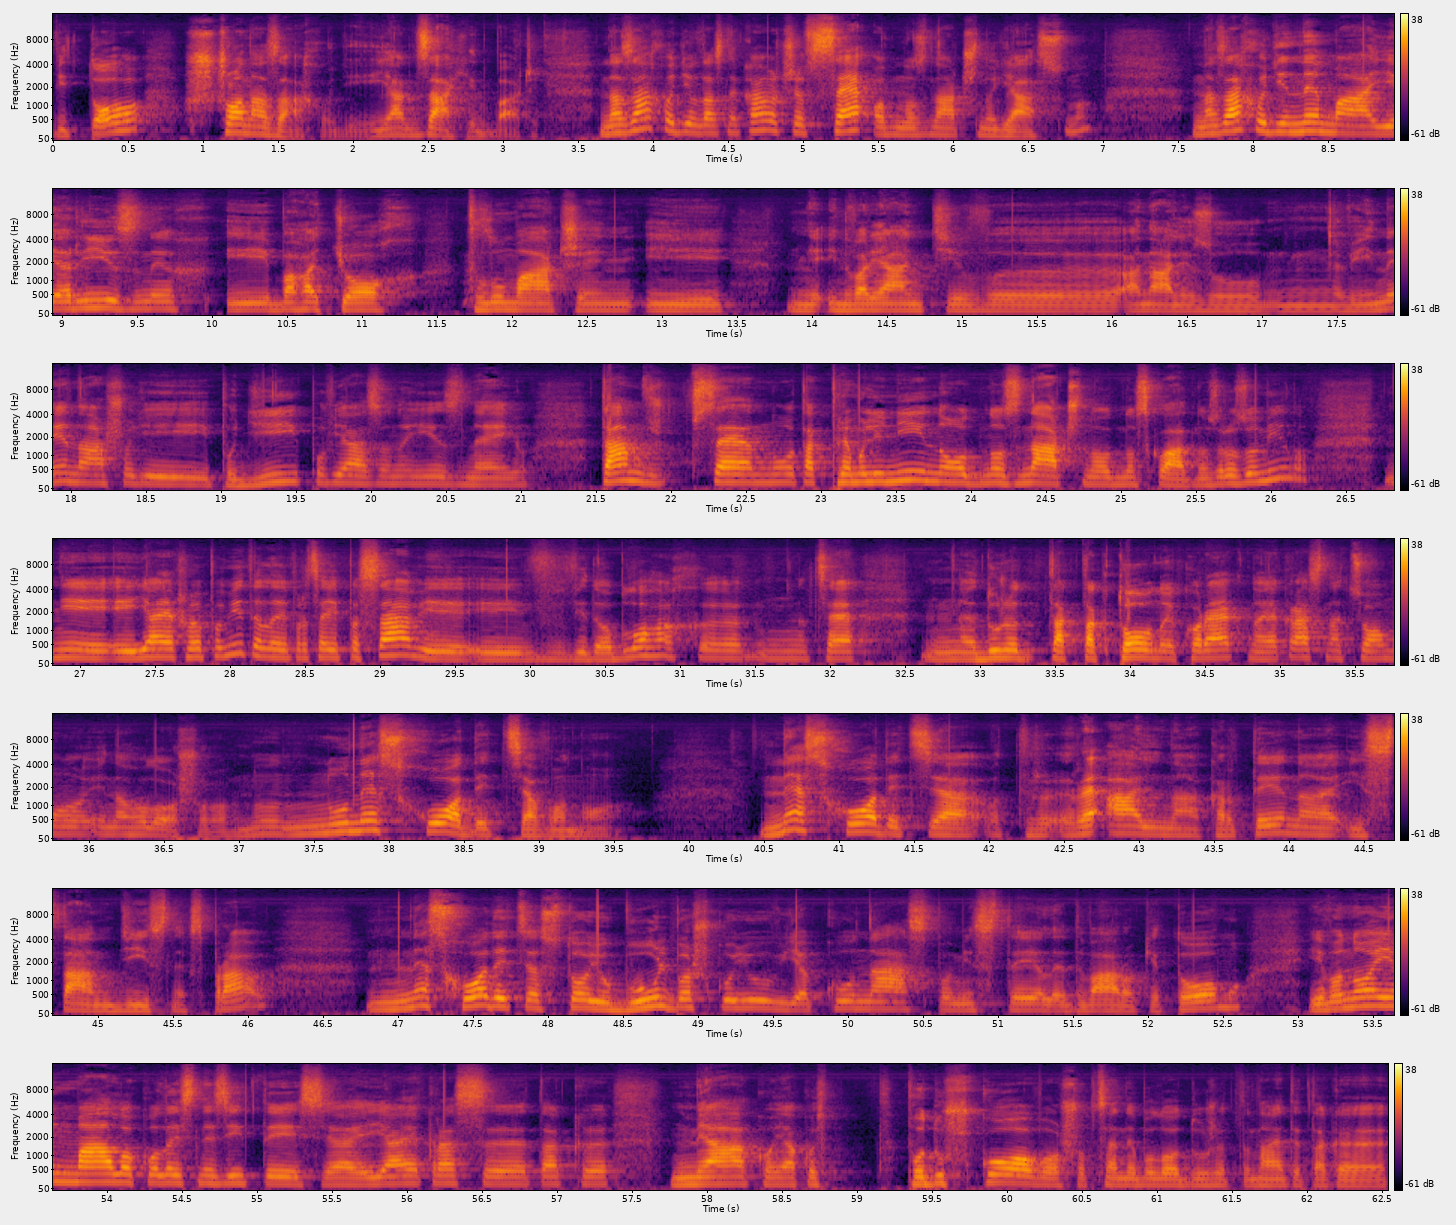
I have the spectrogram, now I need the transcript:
від того, що на Заході, як Захід бачить. На Заході, власне кажучи, все однозначно ясно. На Заході немає різних і багатьох тлумачень і інваріантів е, аналізу війни нашої, подій, пов'язаної з нею. Там все ну, так прямолінійно, однозначно, односкладно зрозуміло. І я, якщо ви помітили, про це і писав, і, і в відеоблогах е, це дуже так тактовно і коректно, якраз на цьому і наголошував. Ну, ну не сходиться воно. Не сходиться от реальна картина і стан дійсних справ, не сходиться з тою бульбашкою, в яку нас помістили два роки тому. І воно їм мало колись не зійтися. І я якраз е, так е, м'яко, якось подушково, щоб це не було дуже, знаєте, так е,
